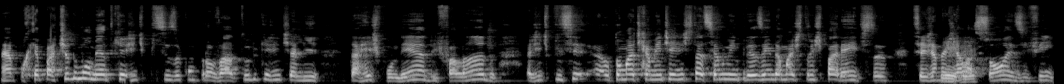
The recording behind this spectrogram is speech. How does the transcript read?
Né, porque a partir do momento que a gente precisa comprovar tudo que a gente ali está respondendo e falando, a gente precisa, automaticamente a gente está sendo uma empresa ainda mais transparente, seja nas uhum. relações, enfim.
